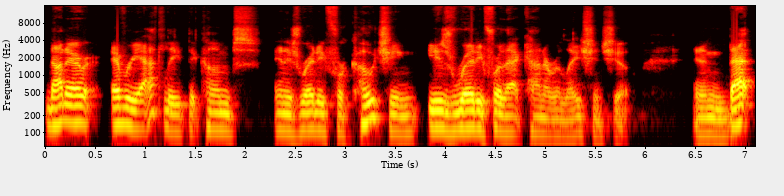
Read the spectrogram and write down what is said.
not every, every athlete that comes and is ready for coaching is ready for that kind of relationship. And that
